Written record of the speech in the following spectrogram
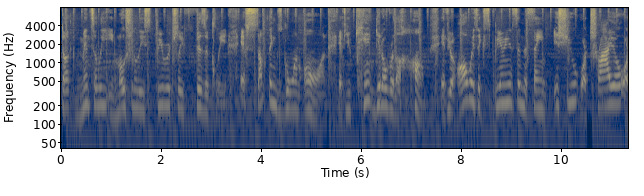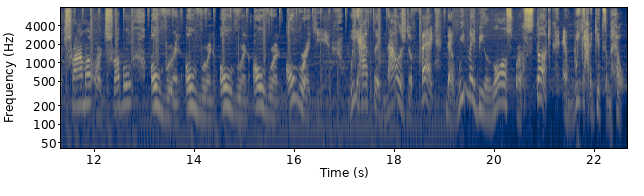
stuck mentally, emotionally, spiritually, physically, if something's going on, if you can't get over the hump, if you're always experiencing the same issue or trial or trauma or trouble over and over and over and over and over again, we have to acknowledge the fact that we may be lost or stuck and we got to get some help.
